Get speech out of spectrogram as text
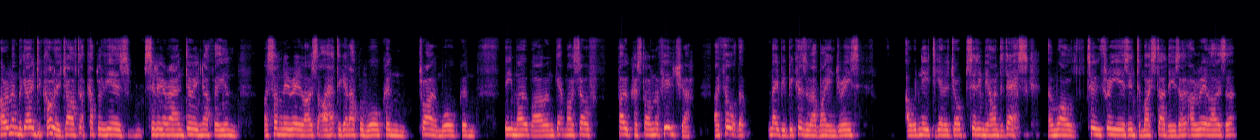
I remember going to college after a couple of years sitting around doing nothing, and I suddenly realised that I had to get up and walk and try and walk and be mobile and get myself focused on the future. I thought that maybe because of my injuries, I would need to get a job sitting behind a desk. And while two, three years into my studies, I, I realised that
